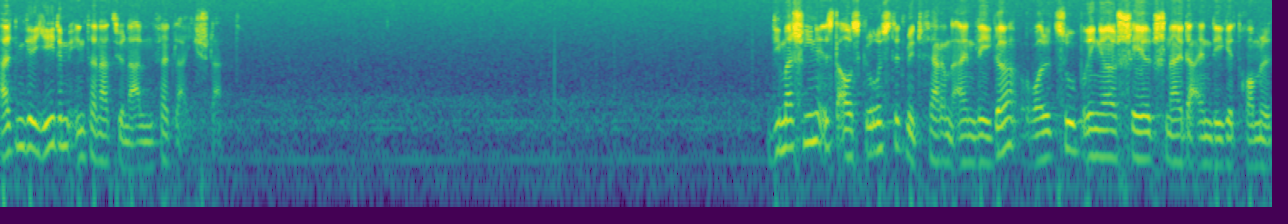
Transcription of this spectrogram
halten wir jedem internationalen Vergleich stand. Die Maschine ist ausgerüstet mit Ferneinleger, Rollzubringer, Schälschneideeinlegetrommel,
